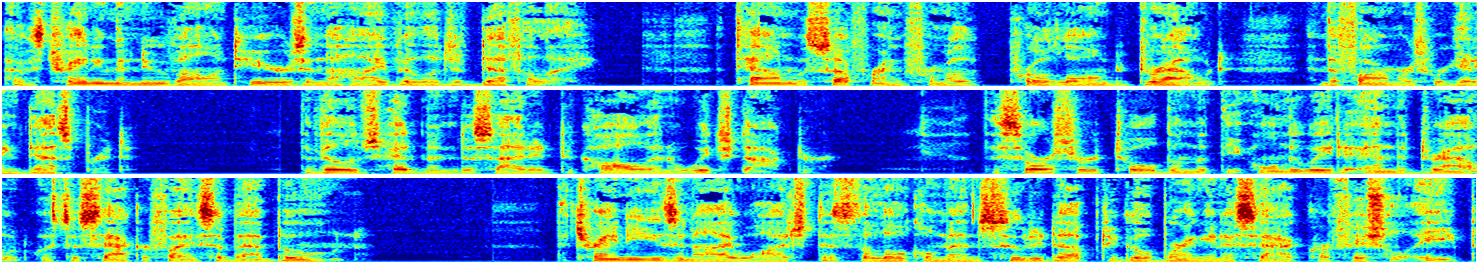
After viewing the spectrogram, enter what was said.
I was training the new volunteers in the high village of Defale. The town was suffering from a prolonged drought, and the farmers were getting desperate. The village headman decided to call in a witch doctor. The sorcerer told them that the only way to end the drought was to sacrifice a baboon. The trainees and I watched as the local men suited up to go bring in a sacrificial ape.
